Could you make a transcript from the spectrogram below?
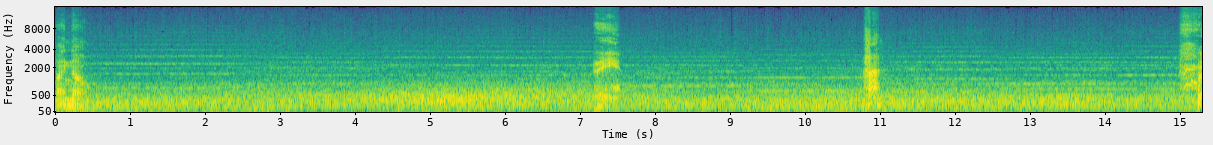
I know. Hey, Huh?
